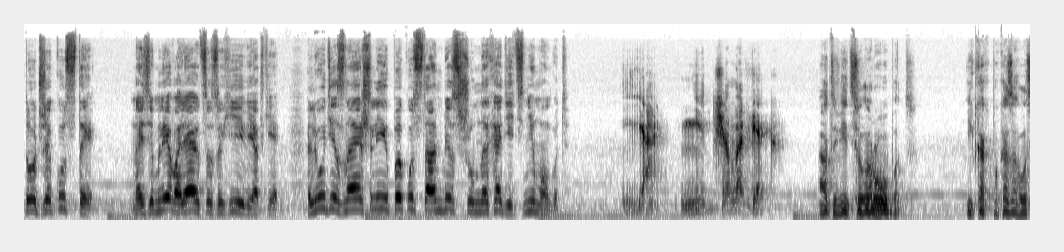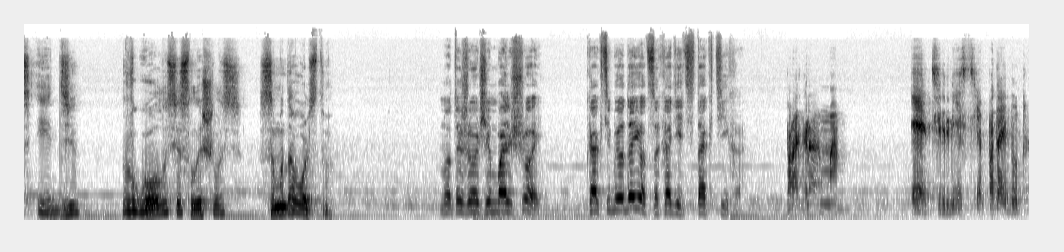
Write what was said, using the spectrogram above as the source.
Тут же кусты. На земле валяются сухие ветки. Люди, знаешь ли, по кустам бесшумно ходить не могут. Я не человек, ответил робот. И, как показалось Эдди, в голосе слышалось Самодовольство. Но ты же очень большой. Как тебе удается ходить так тихо? Программа. Эти листья подойдут.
